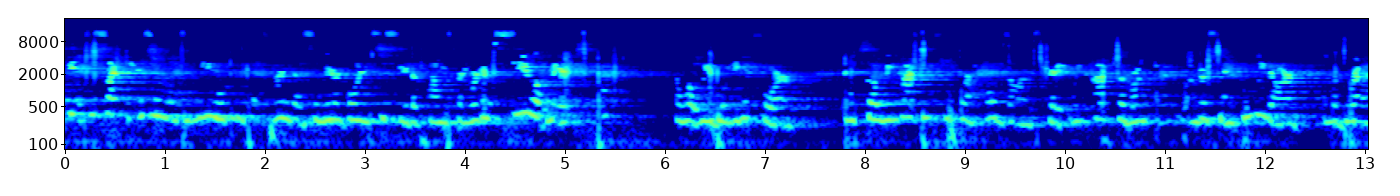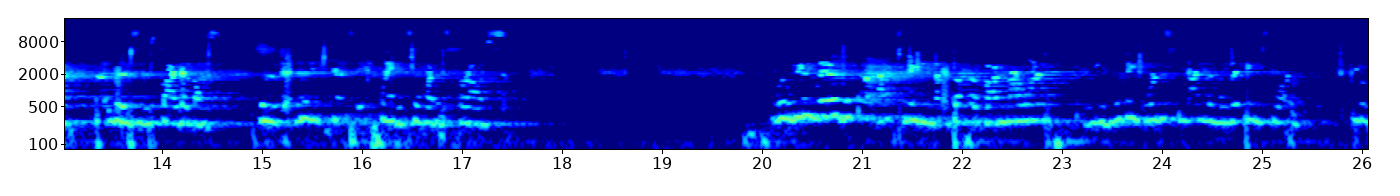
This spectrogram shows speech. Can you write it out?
be just like the Israelites, we will get through this and we are going to see the promise. And we're going to see what we expect and what we believe for. And so we have to keep our heads on straight. We have to run, understand who we are and the breath that lives inside of us so that the enemy can't take claim to what is for us. When we live without activating that breath of God in our life, we really, we're just not even living to our, even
